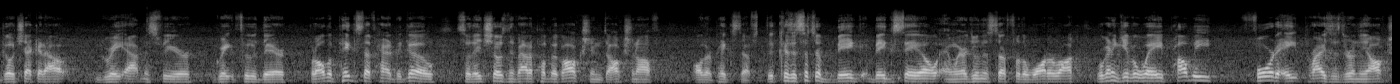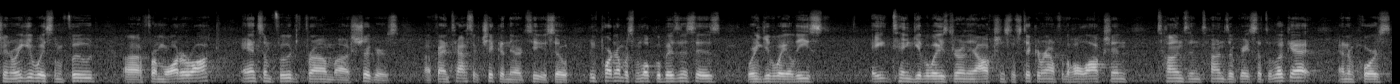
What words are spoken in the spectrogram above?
go check it out. Great atmosphere, great food there. But all the pig stuff had to go, so they chose Nevada Public Auction to auction off all their pig stuff. Because it's such a big, big sale, and we're doing this stuff for the Water Rock, we're going to give away probably four to eight prizes during the auction. To give away some food uh, from Water Rock and some food from uh, Sugars. A fantastic chicken there too. So we've partnered with some local businesses. We're to give away at least eight, ten giveaways during the auction. So stick around for the whole auction. Tons and tons of great stuff to look at, and of course,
